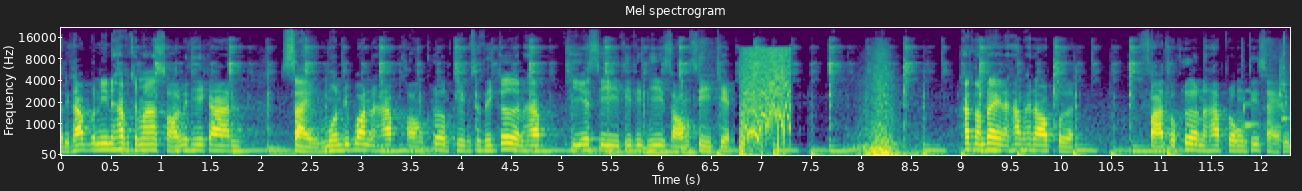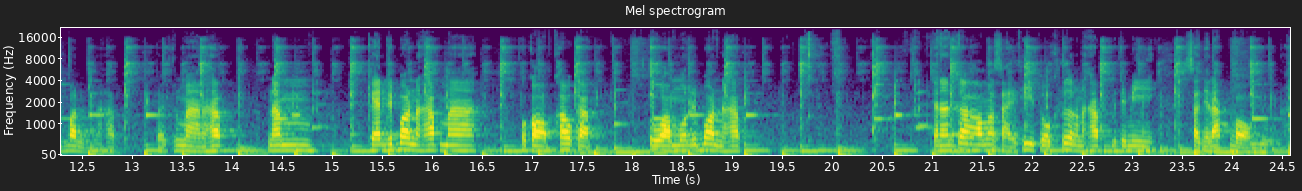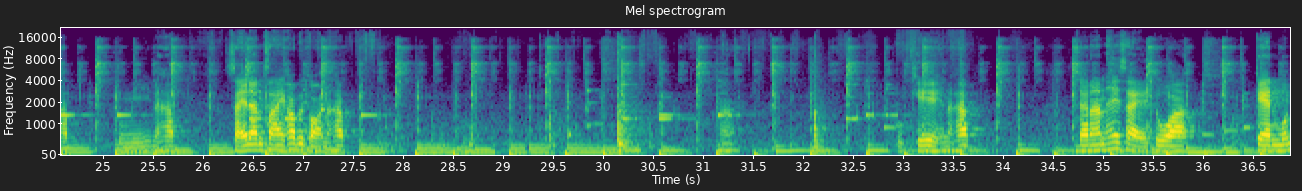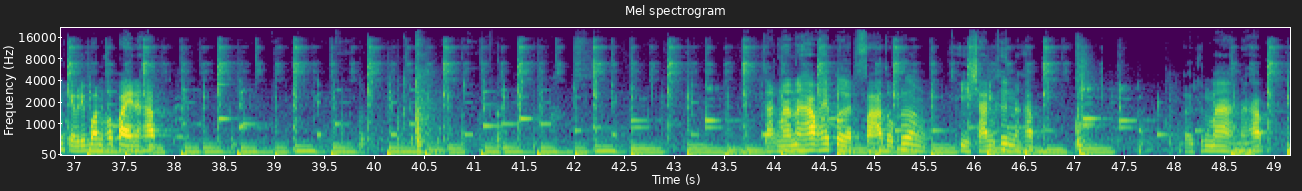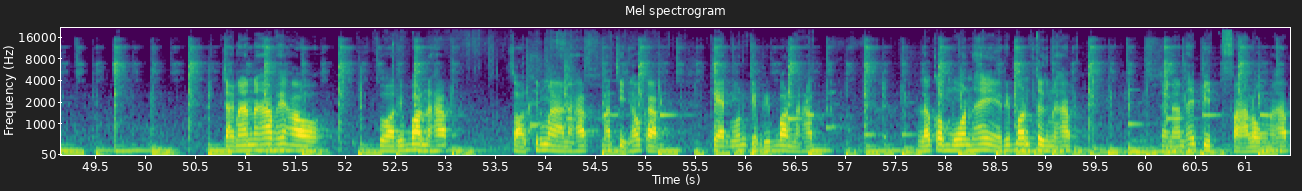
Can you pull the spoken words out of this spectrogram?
วัสดีครับ วันนี้นะครับจะมาสอนวิธีการใส่ม้วนริบบอนนะครับ ของเครื่องพิมพ์สติกเกอร์นะครับ TSC TTP 247ขั้นตอนแรกนะครับให้เราเปิดฝาตัวเครื่องนะครับตรงที่ใส่ริบบอนนะครับเปิดขึ้นมานะครับนำแกนริบบอนนะครับ มาประกอบเข้ากับตัวม้วนริบบอนนะครับ จากนั้นก็เอามาใส่ที่ตัวเครื่องนะครับ มันจะมีสัญลักษณ์บอกอยู่นะครับ ตรงนี้นะครับ ใส่ด้านซ้ายเข้าไปก่อนนะครับ อเคนะครับ จากนั้นให้ใส่ตัวแกนม้วนเก็บริบบอนเข้าไปนะครับ จากนั้นนะครับให้เปิดฝาตัวเครื่องอีกชั้นขึ้นนะครับ เปิดขึ้นมานะครับ จากนั้นนะครับให้เอาตัวริบบอนนะครับ สอดขึ้นมานะครับ มาติดเข้ากับแกนม้วนเก็บริบบอนนะครับ แล้วก็ม้วนให้ริบบอนตึงนะครับ จากนั้นให้ปิดฝาลงนะครับ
